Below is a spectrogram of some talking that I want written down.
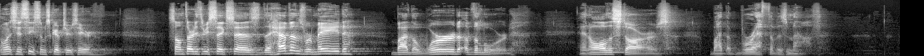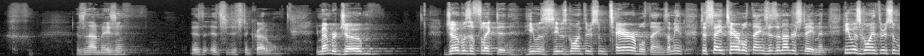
I want you to see some scriptures here. Psalm 33 6 says, The heavens were made by the word of the Lord, and all the stars by the breath of his mouth. Isn't that amazing? It's just incredible. Remember Job? Job was afflicted. He was, he was going through some terrible things. I mean, to say terrible things is an understatement. He was going through some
